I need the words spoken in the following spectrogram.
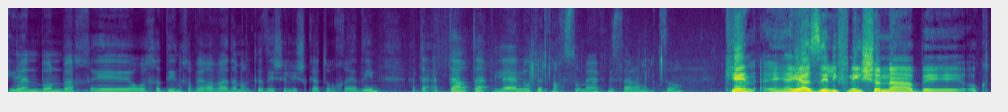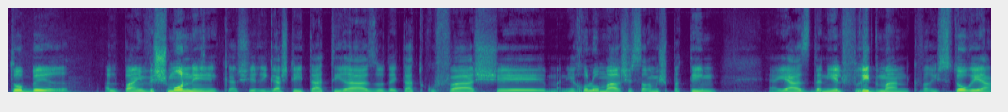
אילן בונבך, אה, עורך הדין, חבר הוועד המרכזי של לשכת עורכי הדין, אתה עתרת להעלות את מחסומי הכניסה למקצוע. כן, היה זה לפני שנה, באוקטובר 2008, כאשר הגשתי את העתירה הזאת, הייתה תקופה שאני יכול לומר ששר המשפטים היה אז דניאל פרידמן, כבר היסטוריה,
